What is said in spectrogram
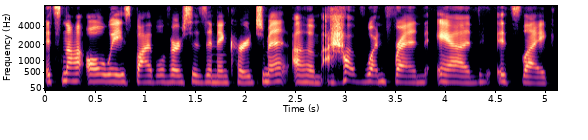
it's not always Bible verses and encouragement. Um, I have one friend and it's like,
